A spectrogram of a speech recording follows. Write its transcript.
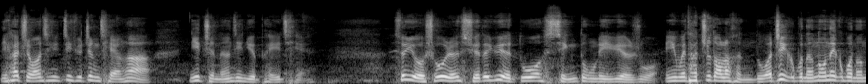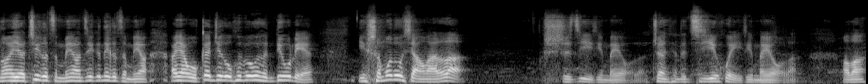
你还指望进进去挣钱啊？你只能进去赔钱。所以有时候人学的越多，行动力越弱，因为他知道了很多，这个不能弄，那个不能弄。哎呀，这个怎么样？这个那个怎么样？哎呀，我干这个会不会很丢脸？你什么都想完了，实际已经没有了，赚钱的机会已经没有了，好吗？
